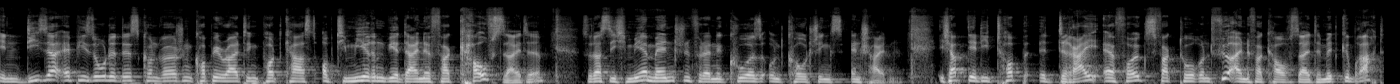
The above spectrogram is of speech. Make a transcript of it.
In dieser Episode des Conversion Copywriting Podcast optimieren wir deine Verkaufsseite, sodass sich mehr Menschen für deine Kurse und Coachings entscheiden. Ich habe dir die Top 3 Erfolgsfaktoren für eine Verkaufsseite mitgebracht,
